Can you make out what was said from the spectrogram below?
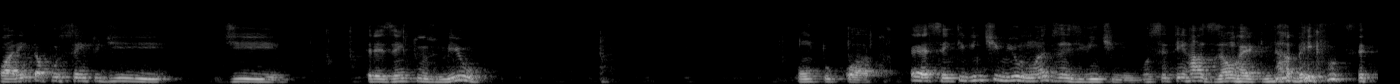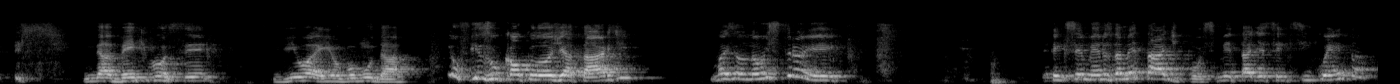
40% de, de 300 mil ponto quatro. É, 120 mil, não é 220 mil. Você tem razão, Eric. Ainda bem que você. Ainda bem que você viu aí, eu vou mudar. Eu fiz o cálculo hoje à tarde, mas eu não estranhei. Tem que ser menos da metade, pô. Se metade é 150,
